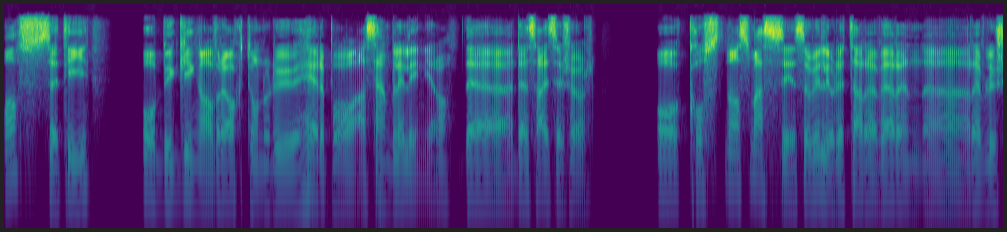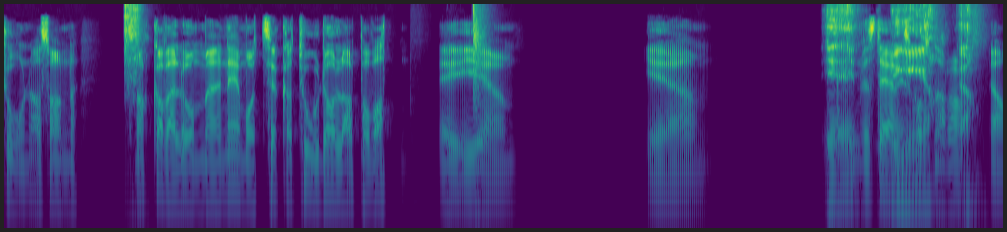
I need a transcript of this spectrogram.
masse tid på bygging av reaktoren når du har det på assembly-linje. Det, det sier seg sjøl. Og kostnadsmessig så vil jo dette være en uh, revolusjon. altså han snakker vel om uh, ned mot ca. to dollar på vann i, uh, i, uh, i investeringskostnader. Ja. Ja.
